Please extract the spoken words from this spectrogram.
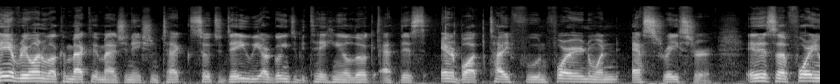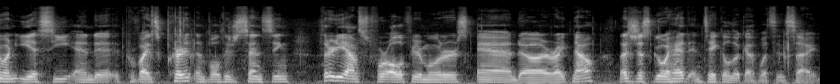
Hey everyone, welcome back to Imagination Tech. So today we are going to be taking a look at this Airbot Typhoon 4-in-1 S Racer. It is a 4-in-1 ESC and it provides current and voltage sensing, 30 amps for all of your motors, and uh, right now, let's just go ahead and take a look at what's inside.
